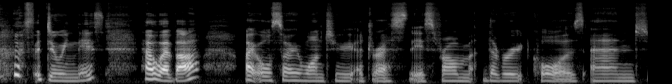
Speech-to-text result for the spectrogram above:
for doing this. However i also want to address this from the root cause and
